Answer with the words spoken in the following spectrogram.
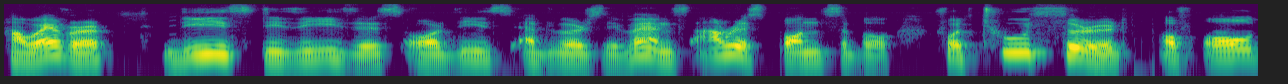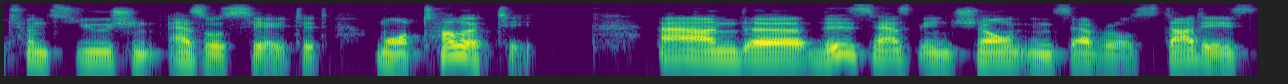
However, these diseases or these adverse events are responsible for two-thirds of all transfusion-associated mortality. And uh, this has been shown in several studies.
